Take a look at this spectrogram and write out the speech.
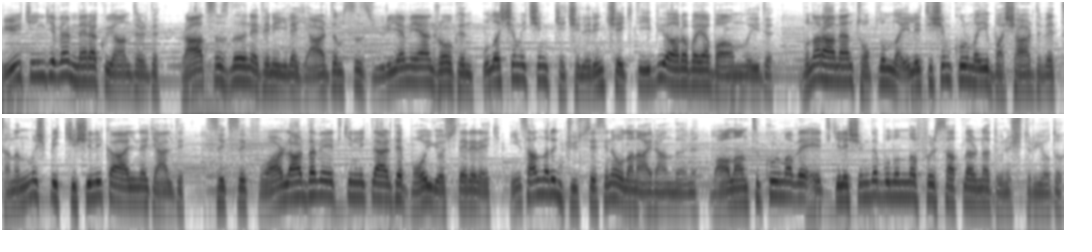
büyük ilgi ve merak uyandırdı. Rahatsızlığı nedeniyle yardımsız yürüyemeyen Rogan, ulaşım için keçilerin çektiği bir arabaya bağımlıydı. Buna rağmen toplumla iletişim kurmayı başardı ve tanınmış bir kişilik haline geldi. Sık sık fuarlarda ve etkinliklerde boy göstererek insanların cüssesine olan hayranlığını, bağlantı kurma ve etkileşimde bulunma fırsatlarına dönüştürüyordu.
